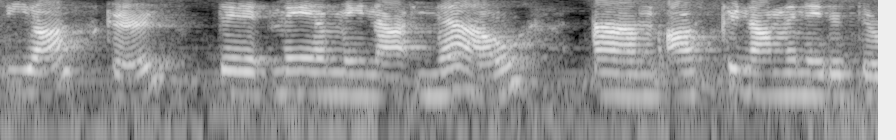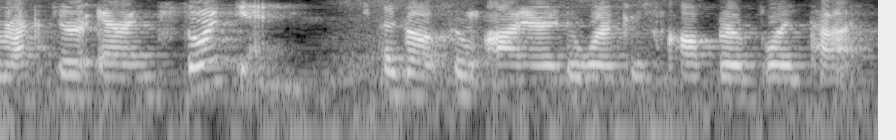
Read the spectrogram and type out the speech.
the Oscars, that may or may not know, um, Oscar-nominated director Aaron Sorkin has also honored the workers' call for a boycott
